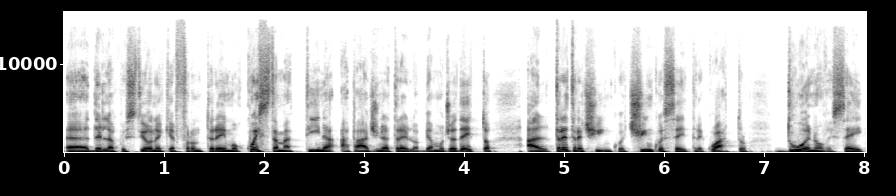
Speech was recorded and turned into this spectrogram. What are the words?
eh, della questione che affronteremo questa mattina a pagina 3, lo abbiamo già detto, al 335 5634 296.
